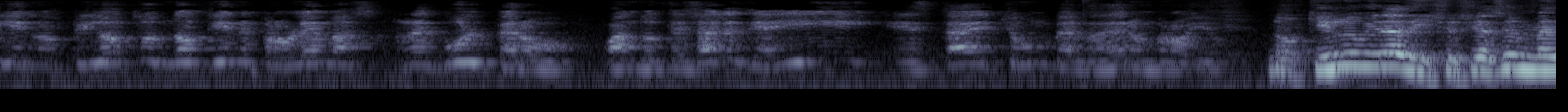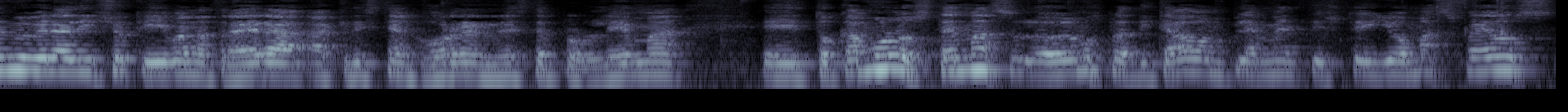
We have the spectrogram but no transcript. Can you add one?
y en los pilotos no tiene problemas Red Bull, pero cuando te sales de ahí está hecho un verdadero embrollo. No, ¿quién lo hubiera dicho? Si hace un mes me hubiera dicho que iban a traer a, a Christian Horner en este problema. Eh, tocamos los temas, lo hemos platicado ampliamente usted y yo, más feos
